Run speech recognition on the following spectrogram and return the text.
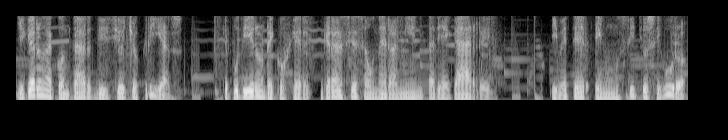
llegaron a contar 18 crías que pudieron recoger gracias a una herramienta de agarre y meter en un sitio seguro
